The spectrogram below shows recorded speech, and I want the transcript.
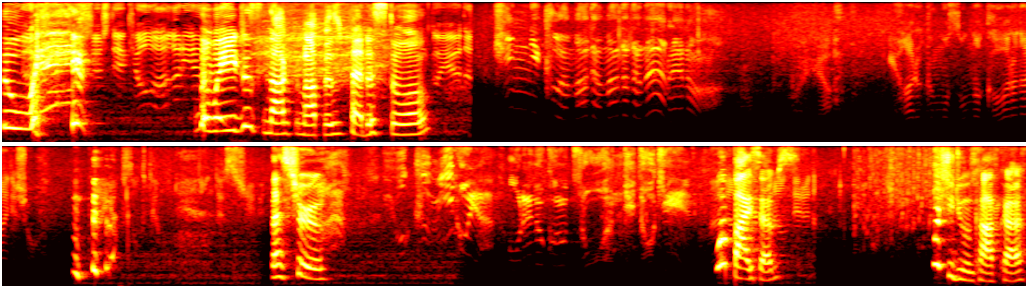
The way, the way you just knocked him off his pedestal. That's true. biceps. What you doing, Kafka?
